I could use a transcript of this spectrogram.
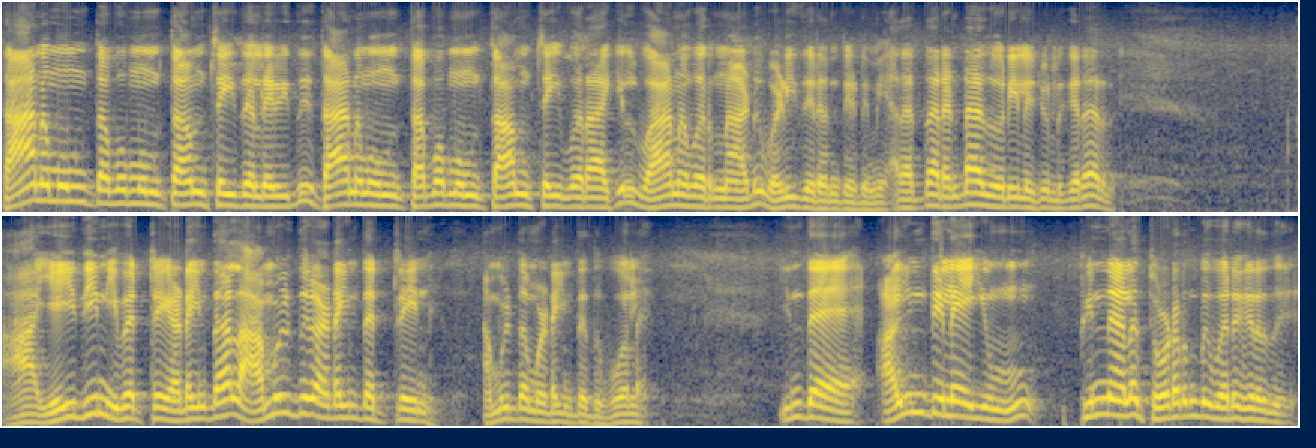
தானமும் தவமும் தாம் செய்தல் தானமும் தவமும் தாம் செய்வராகில் வானவர் நாடு வழி திறந்திடுமே. அதைத்தான் ரெண்டாவது வரியில் சொல்லுகிறார். ஆ எய்தின் இவற்றை அடைந்தால் அமிழ்து அடைந்தற்றேன். அமிழ்தம் அடைந்தது போல. இந்த ஐந்திலேயும் பின்னால் தொடர்ந்து வருகிறது.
